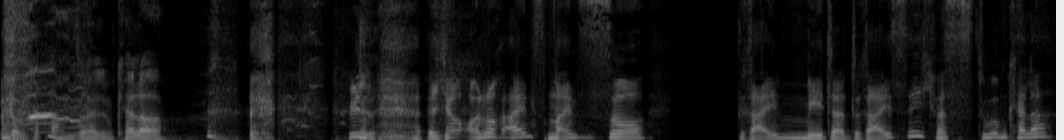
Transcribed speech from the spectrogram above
Ich glaube, ich habe noch ein Seil im Keller. Ich habe auch noch eins. Meins ist so 3,30 Meter. Was hast du im Keller?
